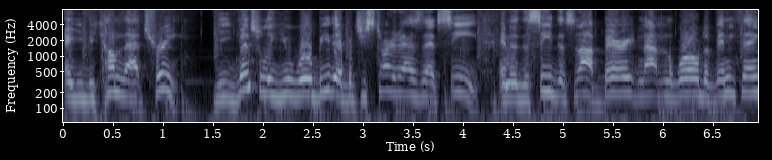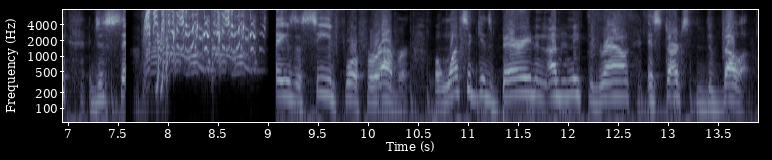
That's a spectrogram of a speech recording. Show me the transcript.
and you become that tree. Eventually you will be there but you started as that seed. And the seed that's not buried not in the world of anything just stays a seed for forever. But once it gets buried and underneath the ground, it starts to develop.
